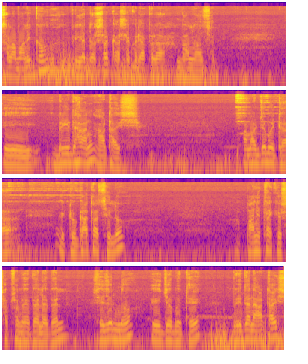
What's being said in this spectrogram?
আসসালামু আলাইকুম, প্রিয় দর্শক, আশা করি আপনারা ভালো আছেন। এই বৃধান আঠাইশ, আমার জমিটা একটু গাতা ছিল, পানি থাকে সবসময় অ্যাভেলেবেল সেই জন্য এই জমিতে বৃধান আঠাইশ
